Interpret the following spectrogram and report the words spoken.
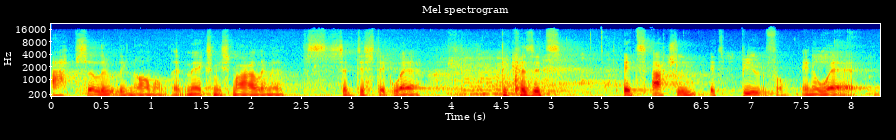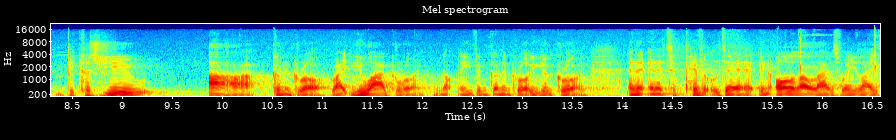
absolutely normal. It makes me smile in a sadistic way because it's it's actually it's beautiful in a way because you are going to grow, right? You are growing, not even going to grow, you're growing. And, and it's a pivotal day in all of our lives where you're like,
